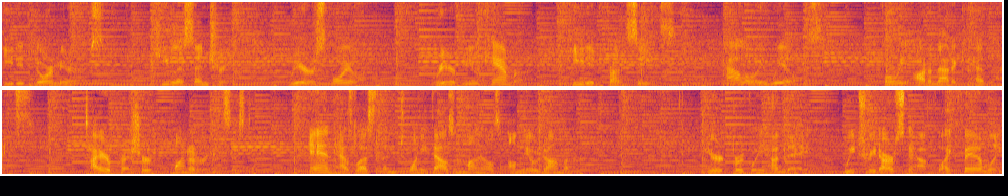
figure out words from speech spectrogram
heated door mirrors, keyless entry, rear spoiler, rear view camera, heated front seats, alloy wheels, fully automatic headlights, tire pressure monitoring system, and has less than 20,000 miles on the odometer. Here at Buerkle Hyundai, we treat our staff like family,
